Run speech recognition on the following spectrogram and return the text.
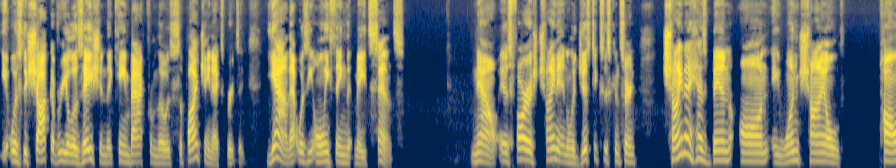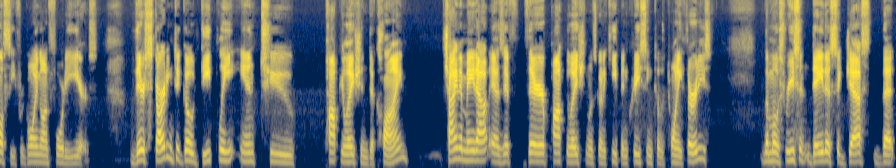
it was the shock of realization that came back from those supply chain experts that, yeah, that was the only thing that made sense. Now, as far as China and logistics is concerned, China has been on a one child policy for going on 40 years. They're starting to go deeply into population decline. China made out as if their population was going to keep increasing to the 2030s. The most recent data suggests that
